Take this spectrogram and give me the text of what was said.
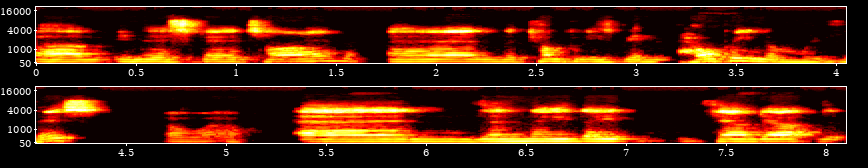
um, in their spare time, and the company's been helping them with this. Oh wow! And then they, they found out that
